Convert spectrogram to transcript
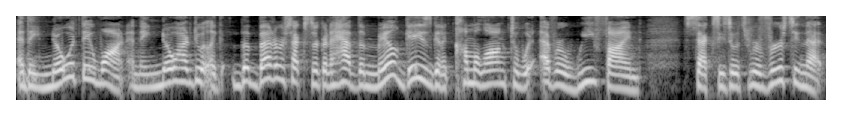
and they know what they want and they know how to do it, like the better sex they're going to have. The male gaze is going to come along to whatever we find sexy. So it's reversing that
